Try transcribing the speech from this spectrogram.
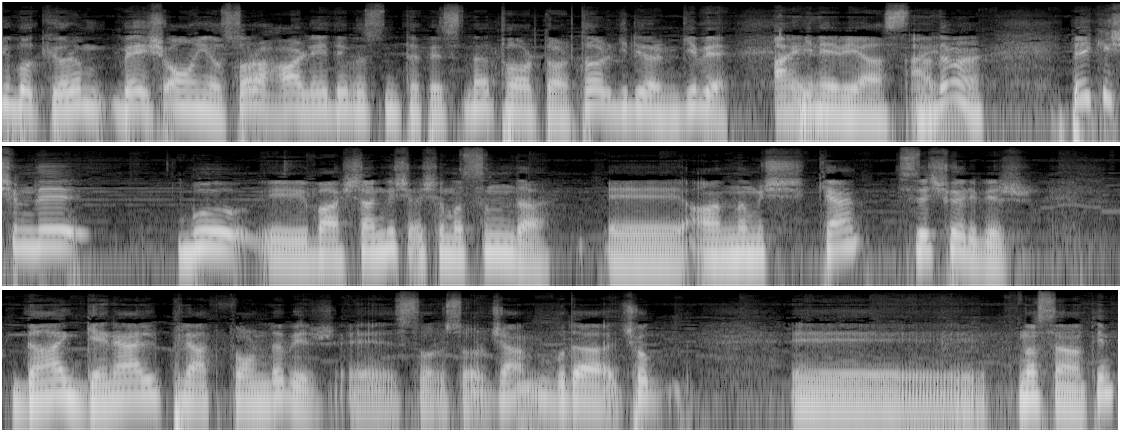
bir bakıyorum 5-10 yıl sonra Harley Davidson tepesinde tor tor tor gidiyorum gibi Aynen. bir nevi aslında değil mi? Peki şimdi bu e, başlangıç aşamasını da e, anlamışken size şöyle bir daha genel platformda bir e, soru soracağım. Bu da çok e, nasıl anlatayım?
